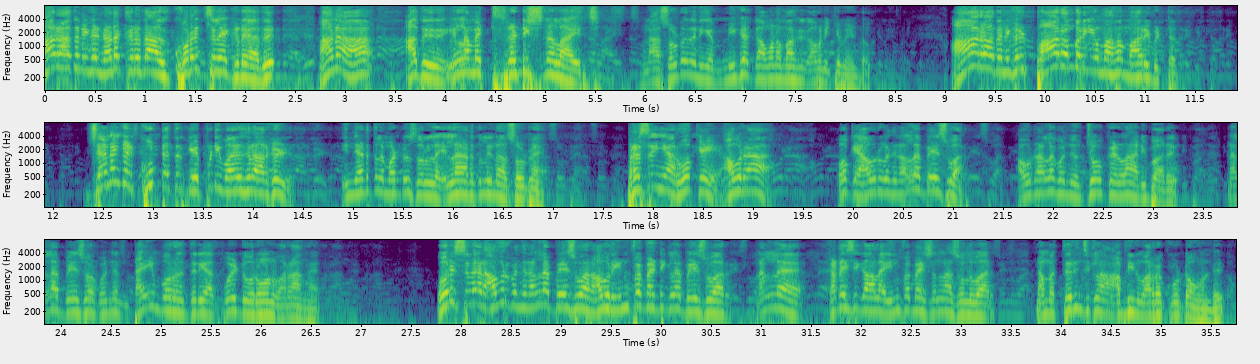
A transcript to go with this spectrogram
ஆராதனைகள் நடக்கிறதா அது குறைச்சலே கிடையாது. ஆனா அது எல்லாமே ட்ரெடிஷனல் ஆயிடுச்சு நான் சொல்றதை நீங்க மிக கவனமாக கவனிக்க வேண்டும். ஆராதனைகள் பாரம்பரியமாக மாறிவிட்டது. ஜனங்கள் கூட்டத்திற்கு எப்படி வருகிறார்கள்? இந்த இடத்துல மட்டும் சொல்லல எல்லா இடத்துலயும் நான் சொல்றேன். பிரசங்கியார் ஓகே அவரா? ஓகே அவரு கொஞ்சம் நல்லா பேசுவார். அவர் நல்லா கொஞ்சம் ஜோக்கெல்லாம் அடிப்பாரு. நல்லா பேசுவார். கொஞ்சம் டைம் போறது தெரியாது. போயிட்டு வருவோம்னு வராங்க ஒரு சிலர் அவர் கொஞ்சம் நல்லா பேசுவார் அவர் இன்ஃபர்மேட்டிக்கலா பேசுவார். நல்ல கடைசி கால இன்ஃபர்மேஷன்லாம் சொல்லுவார். நம்ம தெரிஞ்சுக்கலாம் அப்படின்னு வர்ற கூட்டம் உண்டு.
